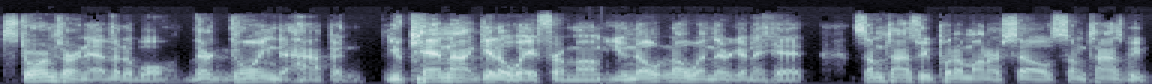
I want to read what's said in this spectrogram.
storms are inevitable. They're going to happen. You cannot get away from them. You don't know when they're going to hit. Sometimes we put them on ourselves, sometimes we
